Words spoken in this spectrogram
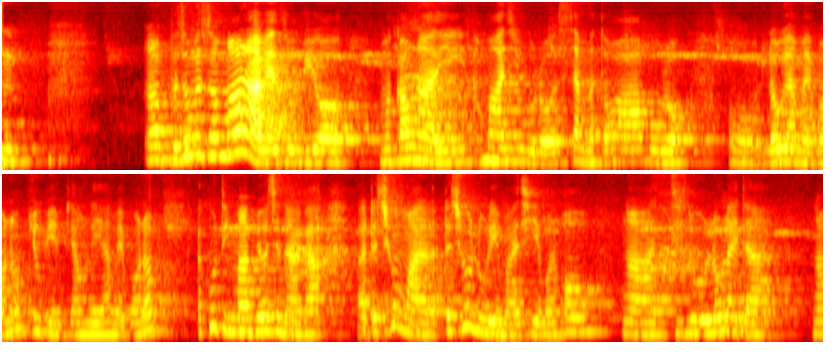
ม အဘယ်သူမဆိုမှားတာပဲဆိုပြီးတော့မကောင်းတာကြီးအမှားကြီးကိုတော့ဆက်မသွားဖို့တော့ဟိုလုပ်ရမယ်ပေါ့နော်ပြုပြင်ပြောင်းလဲရမယ်ပေါ့နော်အခုဒီမှာပြောချင်တာကအဲတချို့မှာတချို့လူတွေမှာရှိရပေါ့နော်အော်ငါဒီလိုလုပ်လိုက်တာငါ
